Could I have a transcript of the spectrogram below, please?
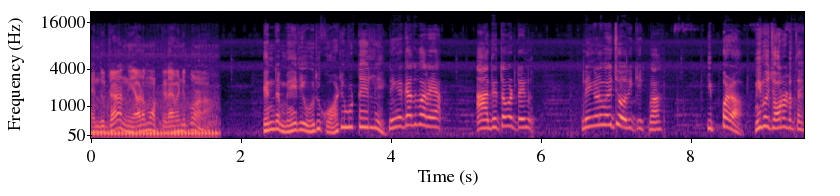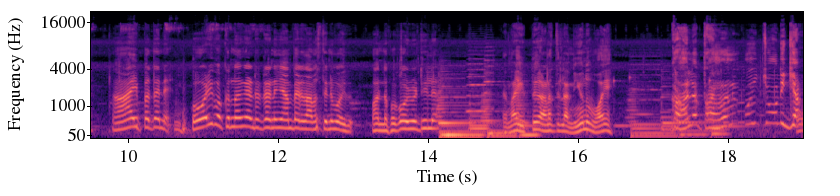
എന്തുട്ടാ നീ അവിടെ മുട്ടയിടാൻ വേണ്ടി പോണാ? എന്റെ മേരി ഒരു കോഴി കോഴിമുട്ടയല്ലേ നിങ്ങൾക്കത് പറയാം. ആദ്യത്തെ മുട്ടയാണ്. നിങ്ങൾ പോയി ചോദിക്ക് വാ. ഇപ്പോഴാ? നീ പോയി ചോറെടുത്തേ. ആ ഇപ്പൊ തന്നെ. കോഴി കൊക്കുന്നത് കണ്ടിട്ടാണ് ഞാൻ പരിതാമസത്തിന് പോയത്. വന്നപ്പോ കോഴി വിട്ടില്ല എന്നാ ഇട്ട് കാണത്തില്ല നീ ഒന്ന് പോയേ. കാല പോയി ചോദിക്കാം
